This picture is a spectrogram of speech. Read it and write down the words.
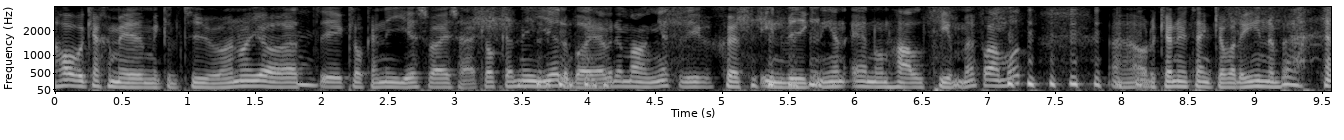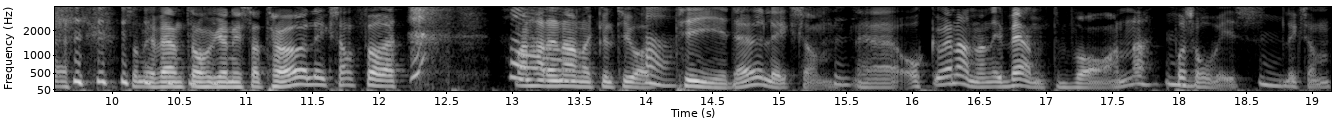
har väl kanske mer med kulturen att göra, att Mm. klockan nio i Sverige så här, klockan nio då börjar evenemanget, vi sköt invigningen en och en halv timme framåt. Eh, och då kan ni ju tänka vad det innebär som eventorganisatör liksom, för att man hade en annan kultur av tider liksom. Eh, och en annan eventvana på Mm. så vis. Mm. Liksom.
